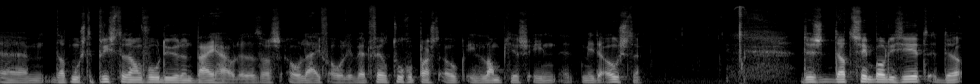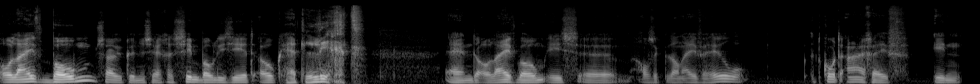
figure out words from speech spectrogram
Um, dat moest de priester dan voortdurend bijhouden. Dat was olijfolie. Werd veel toegepast ook in lampjes in het Midden-Oosten. Dus dat symboliseert de olijfboom, zou je kunnen zeggen, symboliseert ook het licht. En de olijfboom is, uh, als ik dan even heel het kort aangeef in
